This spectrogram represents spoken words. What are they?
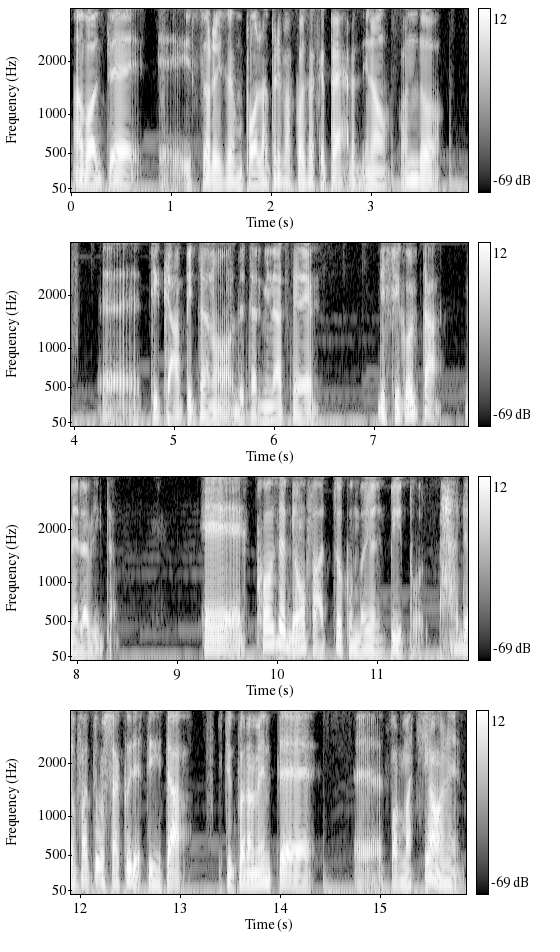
a volte eh, il sorriso è un po' la prima cosa che perdi, no? Quando eh, ti capitano determinate difficoltà nella vita. E cosa abbiamo fatto con Bionic People? Abbiamo fatto un sacco di attività, sicuramente eh, formazione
